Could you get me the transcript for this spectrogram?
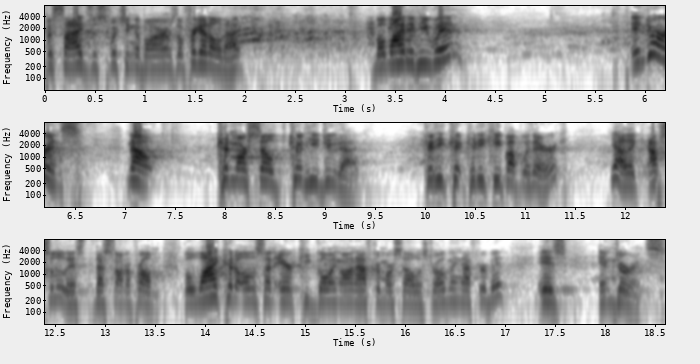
Besides the switching of arms, don't forget all that. But why did he win? Endurance. Now, could Marcel, could he do that? Could he, could, could he keep up with Eric? Yeah, like, absolutely, that's, that's not a problem. But why could all of a sudden Eric keep going on after Marcel was struggling after a bit? Is endurance.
